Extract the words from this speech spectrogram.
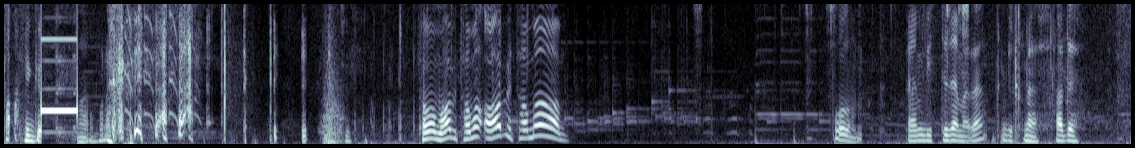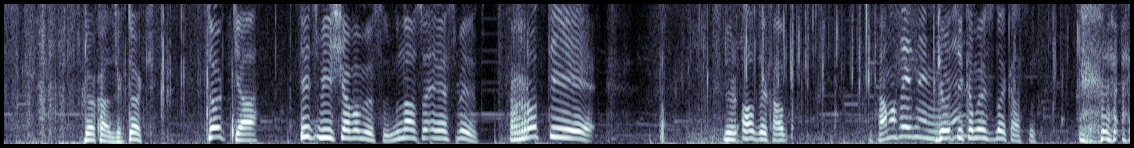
Tam bir gö-. Tamam abi tamam abi tamam. Oğlum ben bitti demeden bitmez. Hadi. Dök azıcık dök. Dök ya. Hiçbir iş yapamıyorsun. Bundan sonra Enes benim. Roti. Dur az dök abi. Yıkamasaydın elini Göt yıkamaya suda kalsın.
